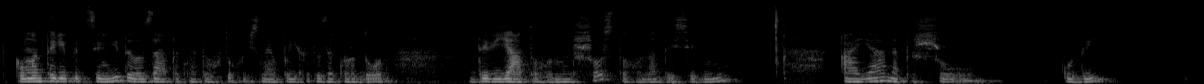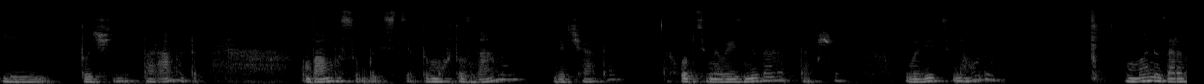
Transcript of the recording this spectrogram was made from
в коментарі під цим відео запит на того, хто хоче з нами поїхати за кордон 9.06 на 10 днів. А я напишу, куди і точні параметри вам особисті. Тому хто з нами, дівчата, хлопці на виїзні зараз, так що ловіть нагоду. У мене зараз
